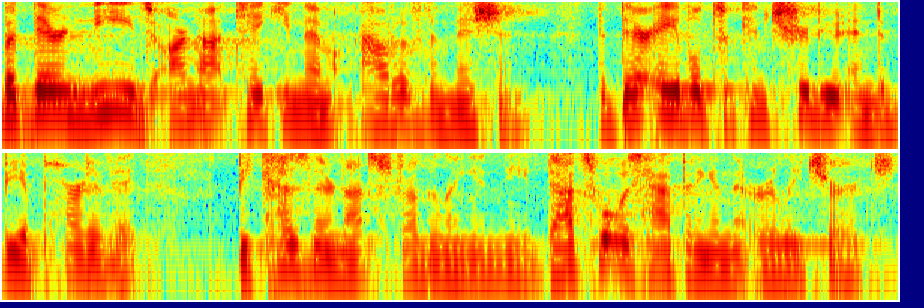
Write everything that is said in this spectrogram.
but their needs are not taking them out of the mission, that they're able to contribute and to be a part of it because they're not struggling in need. That's what was happening in the early church.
